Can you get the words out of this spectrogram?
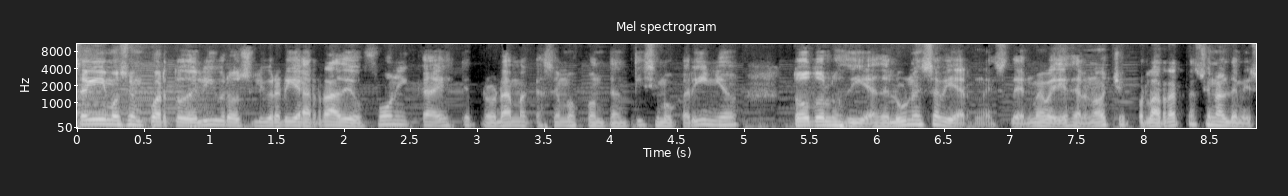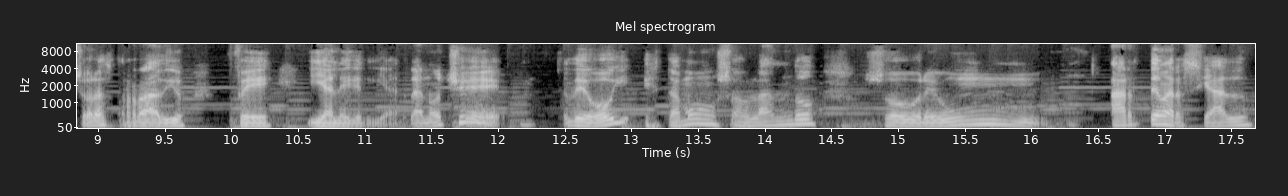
Seguimos en Puerto de Libros, Librería Radiofónica, este programa que hacemos con tantísimo cariño todos los días, de lunes a viernes, de 9 a 10 de la noche, por la Red Nacional de Emisoras Radio, Fe y Alegría. La noche de hoy estamos hablando sobre un arte marcial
